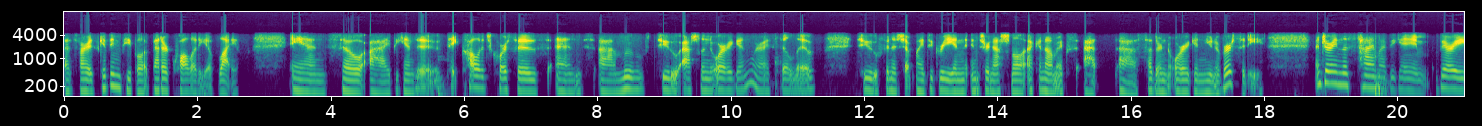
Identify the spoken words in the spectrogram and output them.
as far as giving people a better quality of life. And so I began to take college courses and uh, to Ashland, Oregon, where I still live, to finish up my degree in international economics at uh, Southern Oregon University. And during this time, I became very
